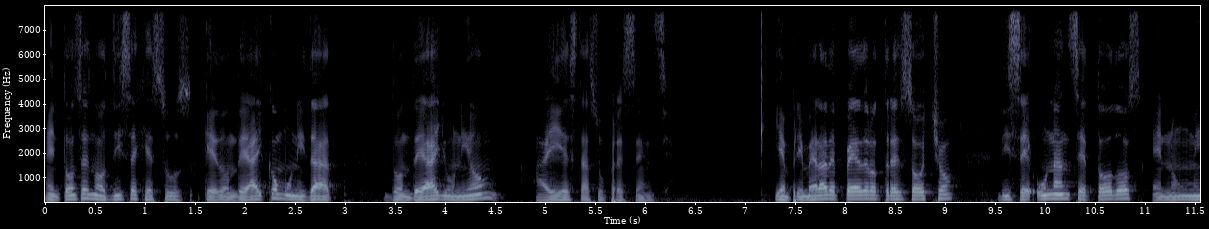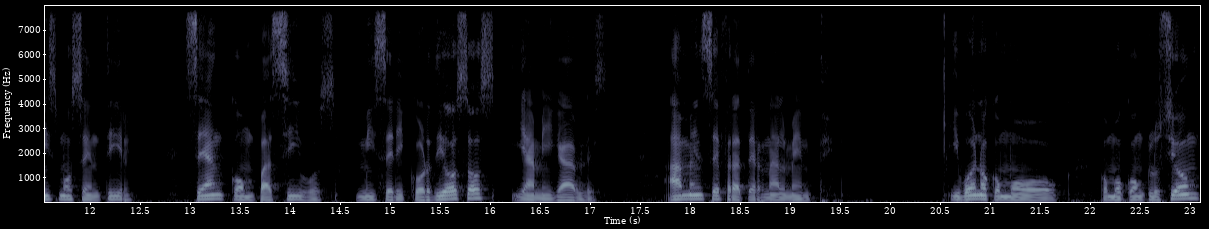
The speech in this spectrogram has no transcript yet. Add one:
Entonces nos dice Jesús que donde hay comunidad, donde hay unión, ahí está su presencia. Y en primera de Pedro 3:8 dice, "Únanse todos en un mismo sentir, sean compasivos, misericordiosos y amigables. Ámense fraternalmente." Y bueno, como como conclusión,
